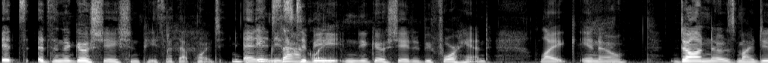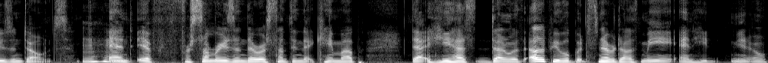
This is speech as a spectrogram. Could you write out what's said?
it's it's a negotiation piece at that point, and it needs to be negotiated beforehand. Like you know, Don knows my do's and don'ts, Mm-hmm. and if for some reason there was something that came up that he has done with other people, but it's never done with me, and he, you know,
